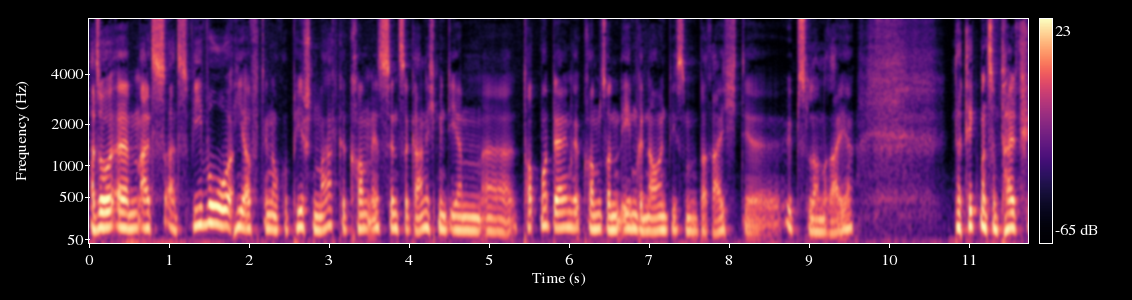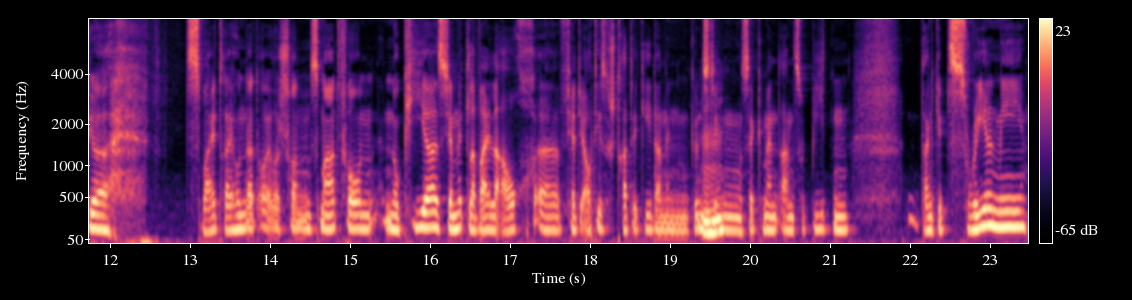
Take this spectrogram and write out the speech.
Also ähm, als, als Vivo hier auf den europäischen Markt gekommen ist, sind sie gar nicht mit ihren äh, Top-Modellen gekommen, sondern eben genau in diesem Bereich der Y-Reihe. Da kriegt man zum Teil für 200, 300 Euro schon ein Smartphone. Nokia ist ja mittlerweile auch, äh, fährt ja auch diese Strategie, dann im günstigen mhm. Segment anzubieten. Dann gibt's Realme,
